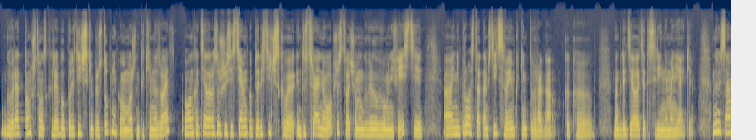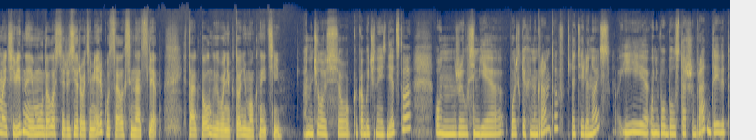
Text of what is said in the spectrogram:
говорят о том, что он скорее был политическим преступником, его можно таким назвать. Он хотел разрушить систему капиталистического индустриального общества, о чем он говорил в его манифесте, а не просто отомстить своим каким-то врагам, как э, могли делать это серийные маньяки. Ну и самое очевидное, ему удалось терроризировать Америку целых 17 лет. И так долго его никто не мог найти. Началось все, как обычно, из детства. Он жил в семье польских иммигрантов в штате Иллинойс, и у него был старший брат Дэвид,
